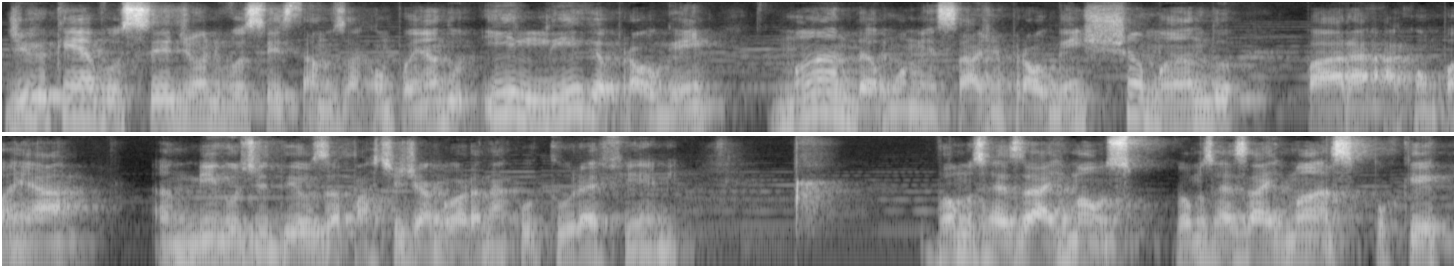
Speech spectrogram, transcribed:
Diga quem é você, de onde você está nos acompanhando e liga para alguém, manda uma mensagem para alguém chamando para acompanhar Amigos de Deus a partir de agora na Cultura FM. Vamos rezar, irmãos? Vamos rezar, irmãs? Porque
